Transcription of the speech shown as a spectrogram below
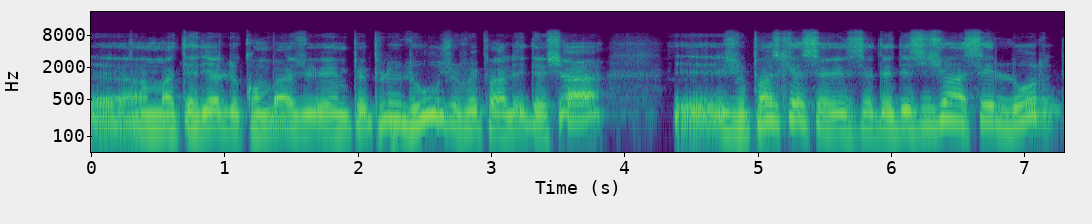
euh, en matériel de combat un peu plus lourd, je veux parler des chars. Je pense que c'est des décisions assez lourdes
